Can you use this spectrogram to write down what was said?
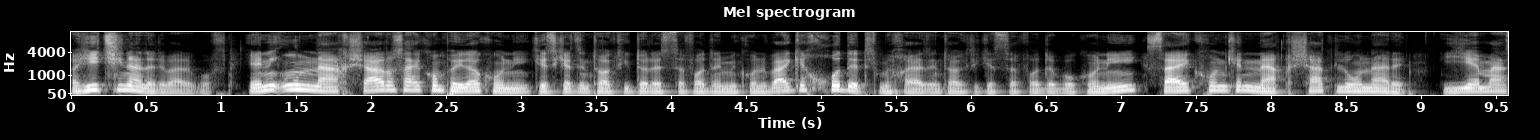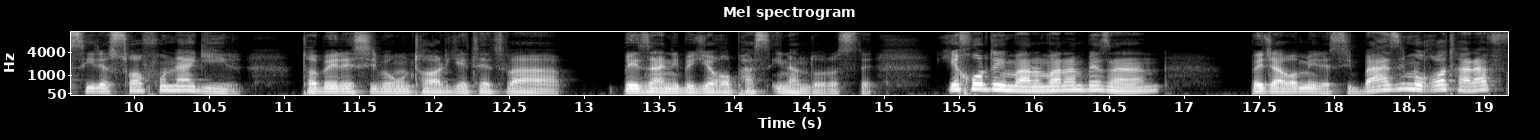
و هیچی نداری برای گفتن. یعنی اون نقشه رو سعی کن پیدا کنی. کسی که از این تاکتیک داره استفاده می‌کنه و اگه خودت می‌خوای از این تاکتیک استفاده بکنی سعی کن که نقشت لو نره. یه مسیر صافو نگیر. تا برسی به اون target ت و بزنی بگی آقا پس اینم درسته. یه خورده این‌ور اون‌ورم بزن به جواب می‌رسی. بعضی موقع طرف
